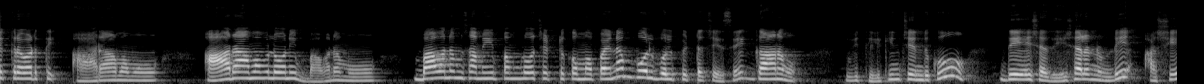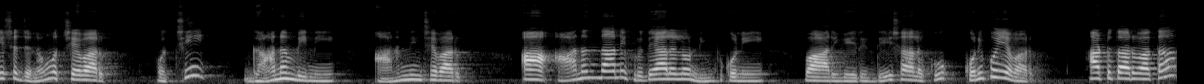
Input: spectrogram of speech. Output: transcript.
చక్రవర్తి ఆరామము ఆరామంలోని భవనము భవనం సమీపంలో చెట్టు కొమ్మ పైన బోల్బోల్ పిట్ట చేసే గానము. ఇవి తిలికించేందుకు దేశ దేశాల నుండి అశేష జనం వచ్చేవారు. వచ్చి గానం విని ఆనందించేవారు. ఆ ఆనందాన్ని హృదయాలలో నింపుకొని వారి వేరే దేశాలకు కొనిపోయేవారు. అటు తర్వాత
